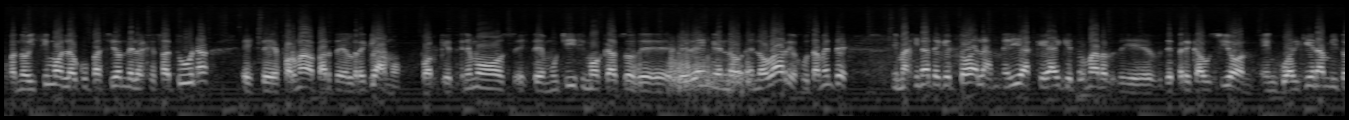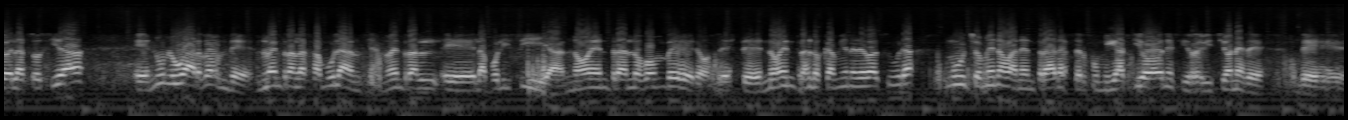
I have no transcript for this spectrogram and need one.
cuando hicimos la ocupación de la jefatura, este, formaba parte del reclamo, porque tenemos este, muchísimos casos de, dengue en, en los barrios, justamente Imagínate que todas las medidas que hay que tomar de, precaución en cualquier ámbito de la sociedad, en un lugar donde no entran las ambulancias, no entran eh, la policía, no entran los bomberos, este, no entran los camiones de basura, mucho menos van a entrar a hacer fumigaciones y revisiones de, de,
